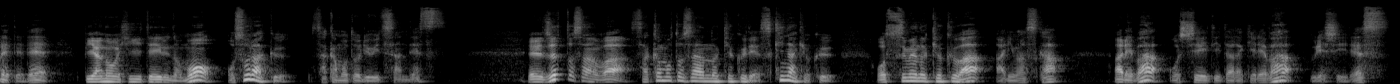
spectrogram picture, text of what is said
れてでピアノを弾いているのもおそらく坂本龍一さんです、えー、ジェットさんは坂本さんの曲で好きな曲おすすめの曲はありますか？あれば教えていただければ嬉しいです、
